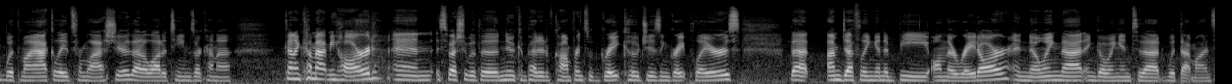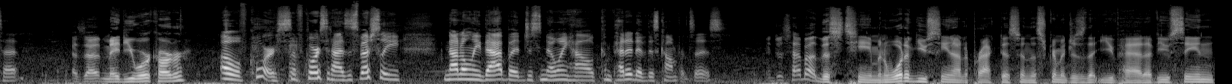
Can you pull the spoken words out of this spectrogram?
with my accolades from last year that a lot of teams are kind of kind of come at me hard and especially with a new competitive conference with great coaches and great players that I'm definitely going to be on their radar and knowing that and going into that with that mindset. Has that made you work harder? Oh, of course. Of course it has, especially not only that but just knowing how competitive this conference is. And just how about this team, and what have you seen out of practice in the scrimmages that you've had? Have you seen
